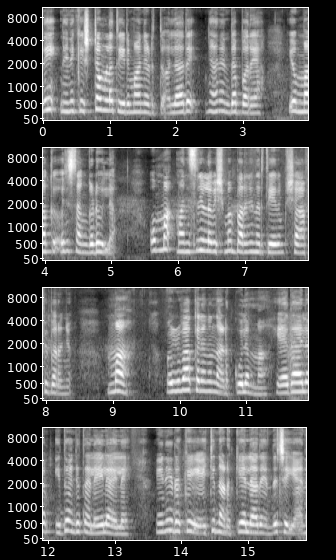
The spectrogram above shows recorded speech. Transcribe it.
നീ നിനക്കിഷ്ടമുള്ള തീരുമാനം എടുത്തു അല്ലാതെ ഞാൻ എന്താ പറയാ? ഈ ഉമ്മാക്ക് ഒരു സങ്കടമില്ല ഉമ്മ മനസ്സിലുള്ള വിഷമം പറഞ്ഞു നിർത്തിയതും ഷാഫി പറഞ്ഞു ഉമ്മ ഒഴിവാക്കലൊന്നും നടക്കൂലമ്മ. ഏതായാലും ഇതും എന്റെ തലയിലായില്ലേ? ഇനി ഇതൊക്കെ ഏറ്റി നടക്കുകയല്ലാതെ എന്ത് ചെയ്യാൻ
